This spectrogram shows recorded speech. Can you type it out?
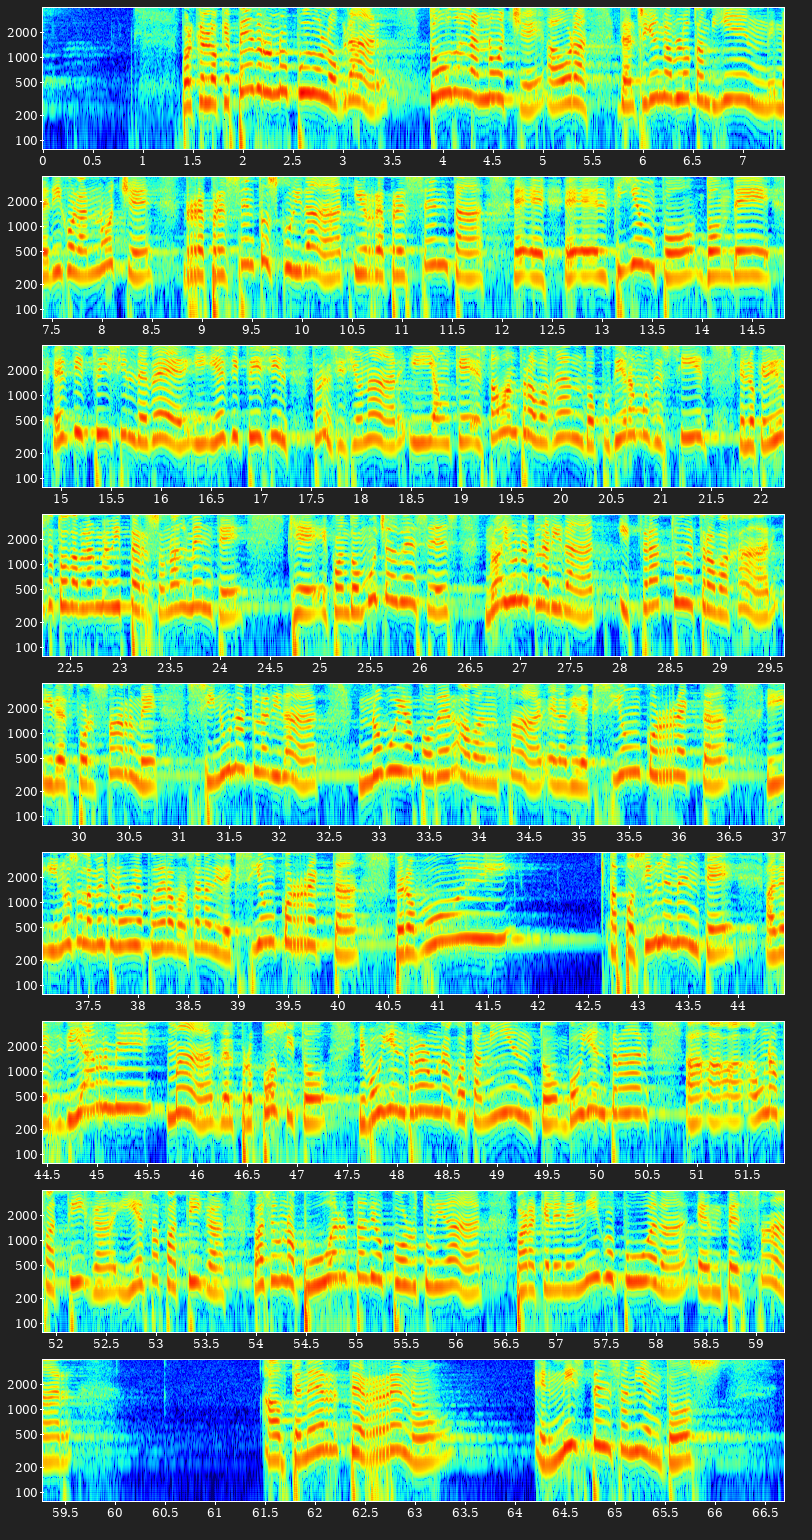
Porque lo que Pedro no pudo lograr toda la noche, ahora el Señor me habló también y me dijo, la noche representa oscuridad y representa eh, eh, eh, el tiempo donde es difícil de ver y, es difícil transicionar. Y aunque estaban trabajando, pudiéramos decir, en lo que Dios trató de hablarme a mí personalmente, que cuando muchas veces no hay una claridad y trato de trabajar y de esforzarme sin una claridad, no voy a poder avanzar en la dirección correcta y, no solamente no voy a poder avanzar en la dirección correcta, pero voy a posiblemente a desviarme más del propósito y voy a entrar a un agotamiento, voy a entrar a, a, una fatiga y esa fatiga va a ser una puerta de oportunidad para que el enemigo pueda empezar a obtener terreno en mis pensamientos,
